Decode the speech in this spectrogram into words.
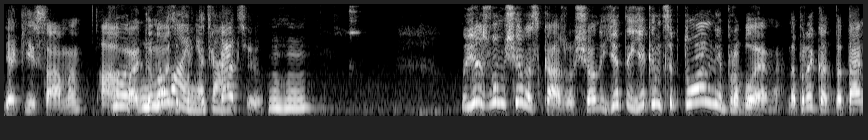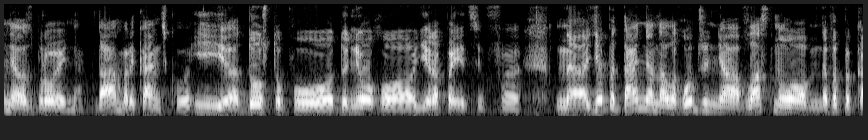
Які саме? А, Ну, маєте на увазі фортифікацію? Угу. Ну я ж вам ще раз кажу, що є, є концептуальні проблеми, наприклад, питання озброєння да, американського і е, доступу до нього європейців. Е, е, Є питання налагодження власного ВПК,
